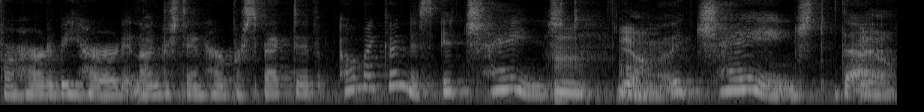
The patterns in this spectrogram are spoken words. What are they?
for her to be heard and understand her perspective, oh my goodness, it changed. yeah. Um, it changed the yeah,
